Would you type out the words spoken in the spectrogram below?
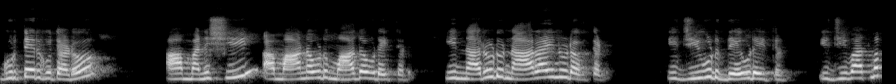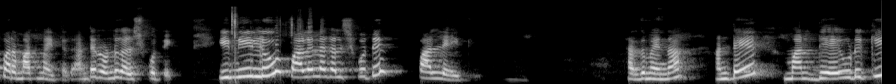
గుర్తెరుగుతాడో ఆ మనిషి ఆ మానవుడు మాధవుడైతాడు. ఈ నరుడు నారాయణుడు అవుతాడు ఈ జీవుడు దేవుడు అవుతాడు ఈ జీవాత్మ పరమాత్మ అవుతాడు అంటే రెండు కలిసిపోతాయి. ఈ నీళ్ళు పాలల్లో కలిసిపోతే పాలే అవుతాయి అర్థమైందా? అంటే మన దేవుడికి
